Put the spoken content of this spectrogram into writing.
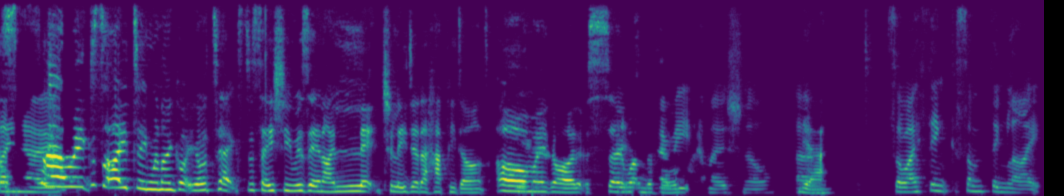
I it's know. so exciting when I got your text to say she was in. I literally did a happy dance. Oh Yeah. my god, it was so It's wonderful. Very emotional. Yeah. So I think something like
